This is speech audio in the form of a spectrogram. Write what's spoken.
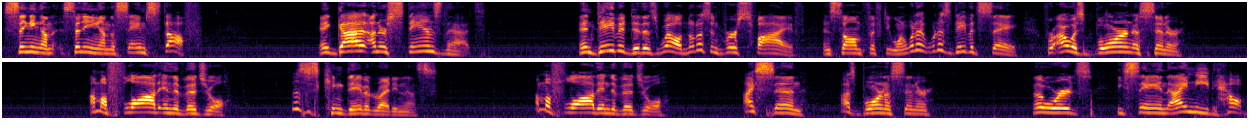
singing on, singing on the same stuff. And God understands that. And David did as well. Notice in verse 5 in Psalm 51, what, what does David say? For I was born a sinner. I'm a flawed individual. This is King David writing this. I'm a flawed individual. I sin. I was born a sinner. In other words, he's saying I need help.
